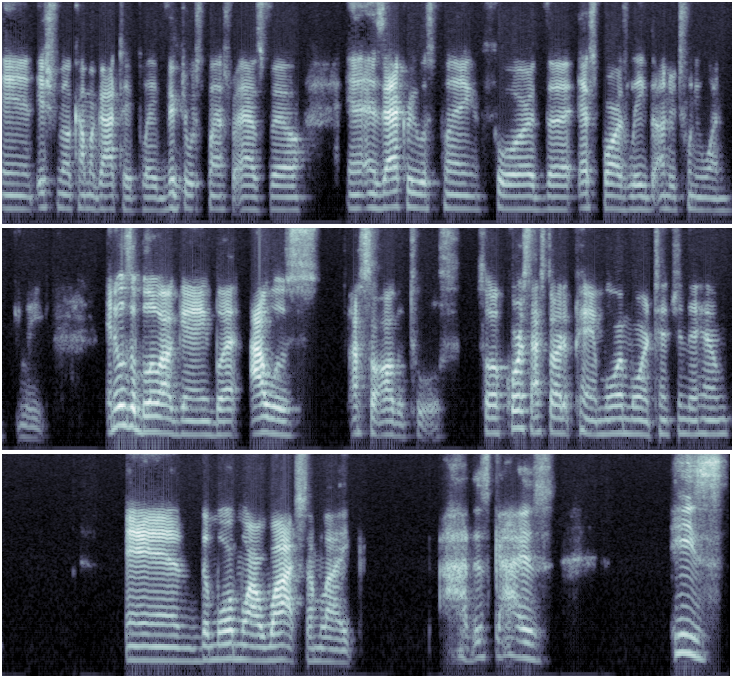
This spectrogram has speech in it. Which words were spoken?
and Ishmael Kamagate play. Victor was playing for Asvel, and, and Zaccharie was playing for the Espoirs League, the under 21 league. And it was a blowout game, but I was I saw all the tools. So of course I started paying more and more attention to him. And the more and more I watched, I'm like, ah, this guy is he's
